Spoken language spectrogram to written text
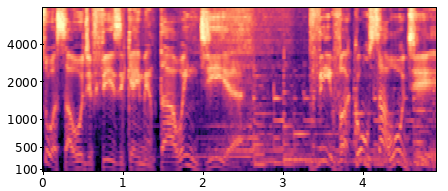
sua saúde física e mental em dia. Viva com saúde!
